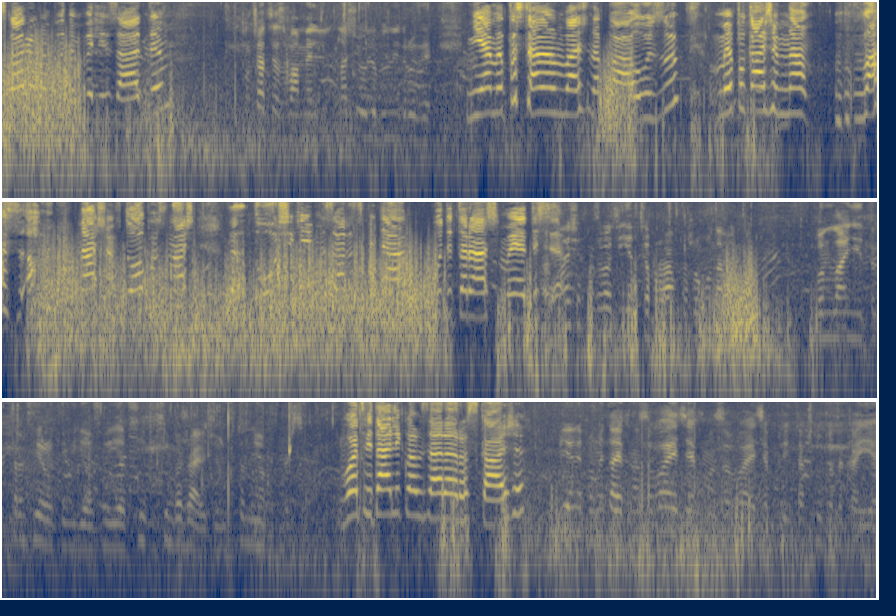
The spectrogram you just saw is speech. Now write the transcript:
Скоро ми будемо вилізати. Прощатися з вами, наші улюблені друзі. Ні, ми поставимо вас на паузу. Ми покажемо нам вас наш автобус, наш душ, який ми. Буде Тарас А митися. знаєш, як називається є така програмка, що от в онлайні тр- транслювати відео своє всім, всім бажаючим, хто на нього підпишеться. От Віталік вам зараз розкаже. Я не пам'ятаю, як називається, як називається, блін, та штука така є.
